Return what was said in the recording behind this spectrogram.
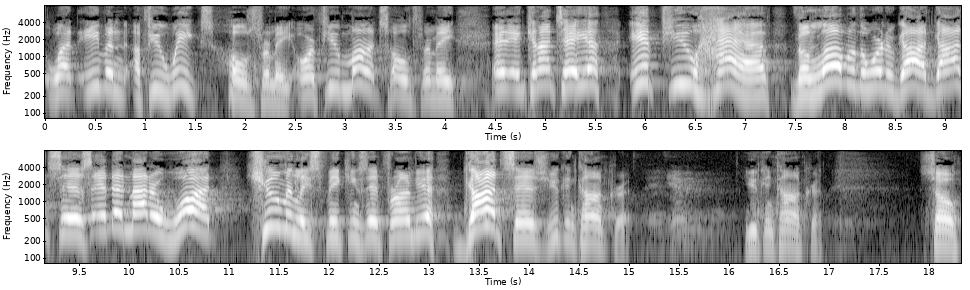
what even a few weeks holds for me or a few months holds for me. And, and, can I tell you, if you have the love of the Word of God, God says it doesn't matter what, humanly speaking, is in front of you, God says you can conquer it. You can conquer it. So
